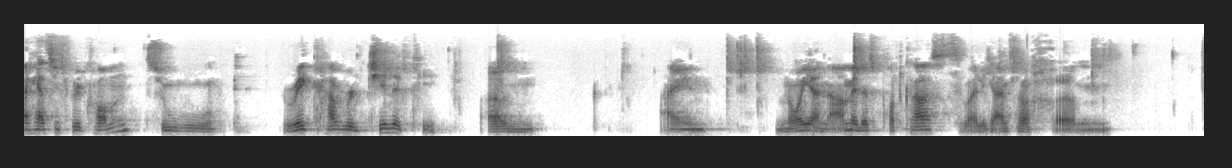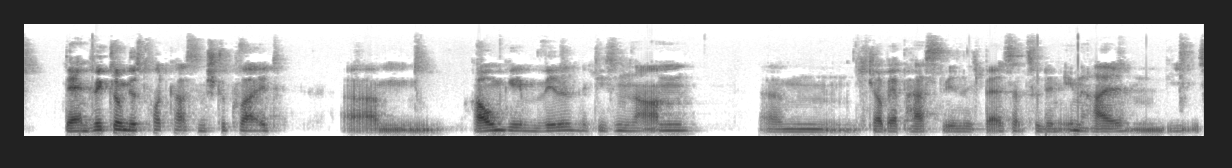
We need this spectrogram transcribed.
herzlich willkommen zu Recoveragility. Ähm, ein neuer Name des Podcasts, weil ich einfach ähm, der Entwicklung des Podcasts ein Stück weit ähm, Raum geben will mit diesem Namen. Ähm, ich glaube, er passt wesentlich besser zu den Inhalten, die ich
